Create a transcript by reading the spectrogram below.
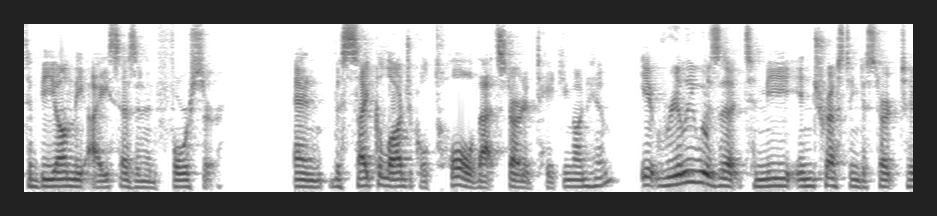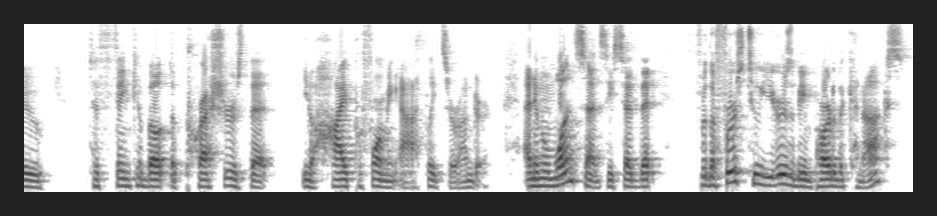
to be on the ice as an enforcer and the psychological toll that started taking on him, it really was, uh, to me, interesting to start to to think about the pressures that you know high performing athletes are under. And in one sense, he said that for the first two years of being part of the Canucks,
